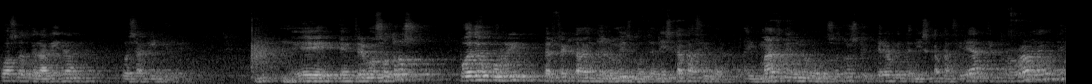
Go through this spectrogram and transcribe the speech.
cosas de la vida, pues aquí llegué. Eh, entre vosotros puede ocurrir perfectamente lo mismo, tenéis capacidad. Hay más de uno de vosotros que creo que tenéis capacidad y probablemente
